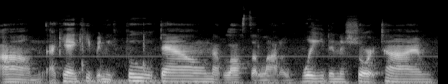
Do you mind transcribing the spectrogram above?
Um, I can't keep any food down. I've lost a lot of weight in a short time.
